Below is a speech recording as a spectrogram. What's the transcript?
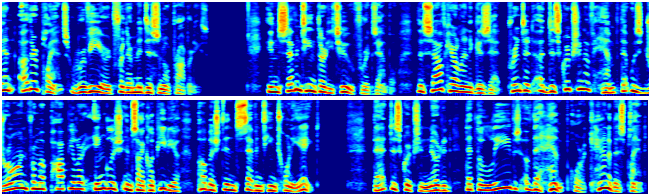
than other plants revered for their medicinal properties. In 1732, for example, the South Carolina Gazette printed a description of hemp that was drawn from a popular English encyclopedia published in 1728. That description noted that the leaves of the hemp or cannabis plant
